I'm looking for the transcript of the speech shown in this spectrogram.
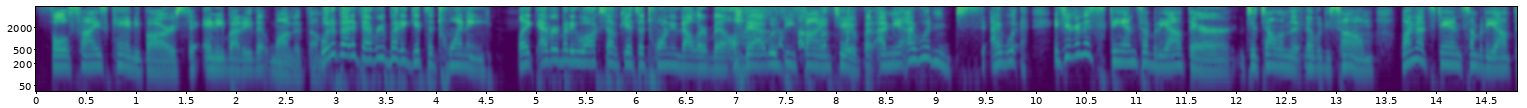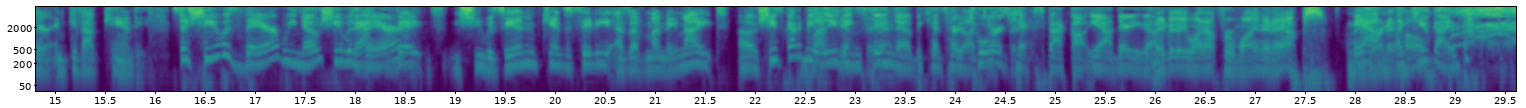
full size candy bars to anybody that wanted them. What about if everybody gets a 20? Like everybody walks up, gets a $20 bill. that would be fine too. But I mean, I wouldn't. I would if you're going to stand somebody out there to tell them that nobody's home. Why not stand somebody out there and give out candy? So she was there. We know she was That- there. They, she was in Kansas City as of Monday night. oh, she's got to be Left leaving yesterday. soon though because her tour yesterday. kicks back off. Yeah, there you go. Maybe they went out for wine and apps and they yeah, weren't at like home. you guys.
